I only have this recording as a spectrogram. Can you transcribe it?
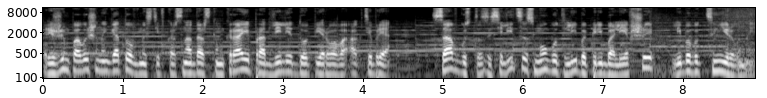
Режим повышенной готовности в Краснодарском крае продлили до 1 октября. С августа заселиться смогут либо переболевшие, либо вакцинированные.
